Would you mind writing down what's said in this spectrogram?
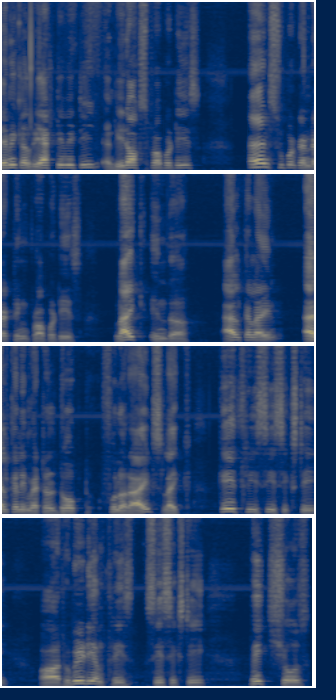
chemical reactivity and redox properties and superconducting properties like in the alkaline alkali metal doped fullerenes like K 3 C 60 or rubidium 3 C 60 which shows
